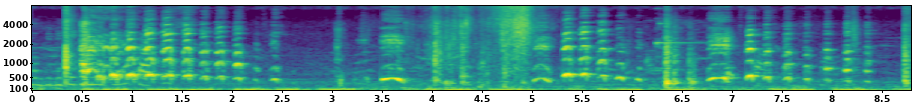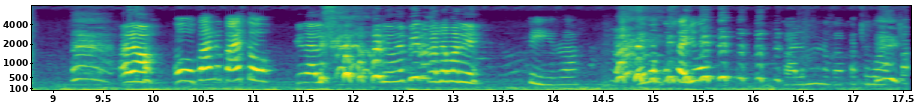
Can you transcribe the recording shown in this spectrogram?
magbibigay ka ng pera, tapos Ano? Oh, paano pa ito? Ginalis ka naman. May pira ka naman eh. Pera. Ewan ko sa'yo. Kala mo nakakatuwa ka.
